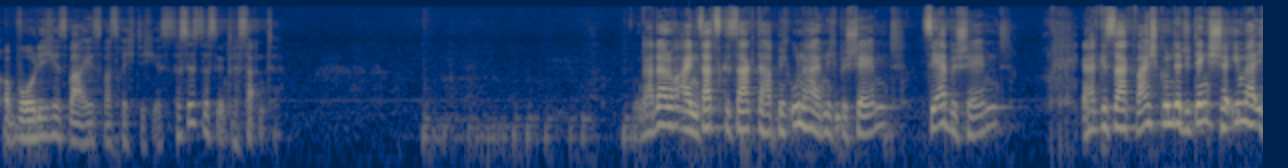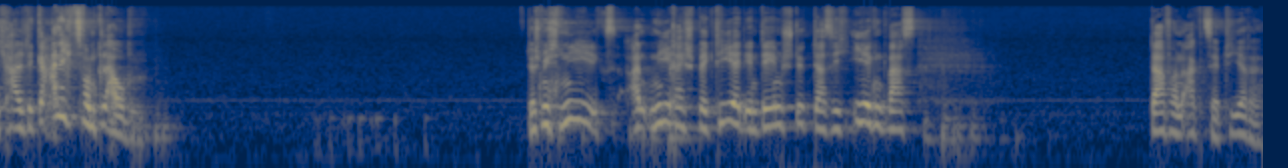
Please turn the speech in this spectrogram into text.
Obwohl ich es weiß, was richtig ist. Das ist das Interessante. Da hat er noch einen Satz gesagt, der hat mich unheimlich beschämt, sehr beschämt. Er hat gesagt, weißt du, Gunther, du denkst ja immer, ich halte gar nichts vom Glauben. Du hast mich nie, nie respektiert in dem Stück, dass ich irgendwas davon akzeptiere.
